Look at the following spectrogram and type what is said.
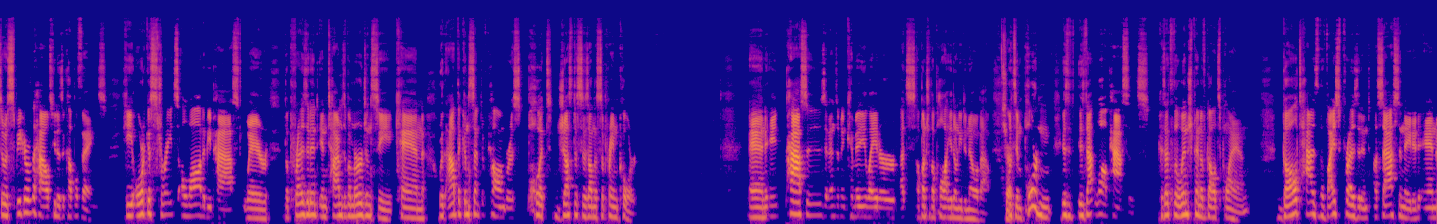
So, as Speaker of the House, he does a couple things. he orchestrates a law to be passed where the president, in times of emergency, can, without the consent of Congress, put justices on the Supreme Court. And it passes, it ends up in committee later. That's a bunch of the plot you don't need to know about. Sure. What's important is is that law passes because that's the linchpin of Galt's plan. Galt has the vice president assassinated and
